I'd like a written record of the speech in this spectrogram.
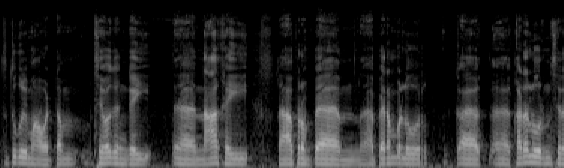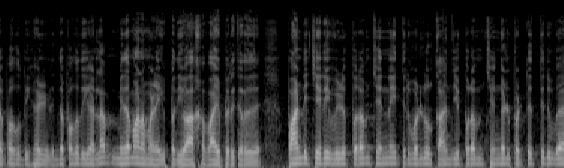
தூத்துக்குடி மாவட்டம் சிவகங்கை நாகை அப்புறம் பெ பெரம்பலூர் கடலூர்னு சில பகுதிகள் இந்த பகுதிகளெலாம் மிதமான மழை பதிவாக வாய்ப்பு இருக்கிறது. பாண்டிச்சேரி விழுப்புரம் சென்னை திருவள்ளூர் காஞ்சிபுரம் செங்கல்பட்டு திருவ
